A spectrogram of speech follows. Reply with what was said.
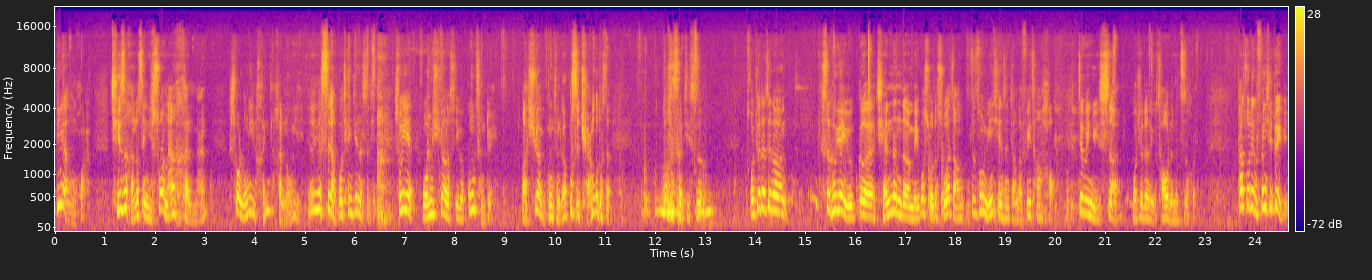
变化。其实很多事情你说难很难，说容易很很容易，因为四两拨千斤的事情。所以我们需要的是一个工程队，啊，需要一个工程队，而不是全部都是都是设计师。我觉得这个社科院有一个前任的美国所的所长资中云先生讲的非常好。这位女士啊，我觉得有超人的智慧。她做了一个分析对比，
